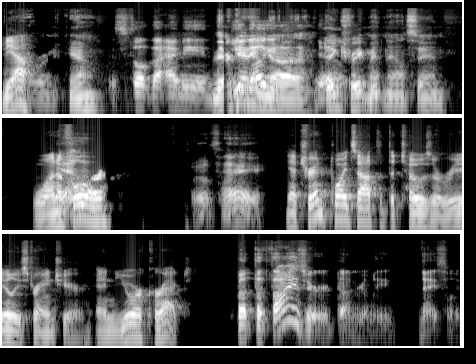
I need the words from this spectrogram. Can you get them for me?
Yeah, Yeah, It's still that. I mean, they're you know getting you- uh, yeah. big treatment now soon. One of Yeah. four. Well, hey, Yeah, Trent points out that the toes are really strange here, and you're correct. but the thighs are done really nicely.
